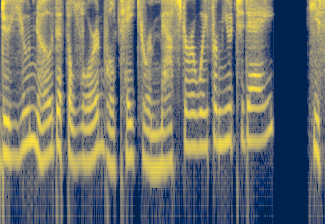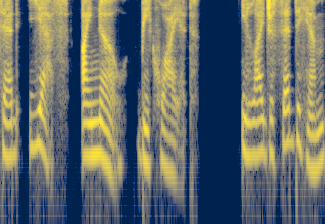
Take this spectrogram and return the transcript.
Do you know that the Lord will take your master away from you today? He said, Yes, I know. Be quiet. Elijah said to him,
